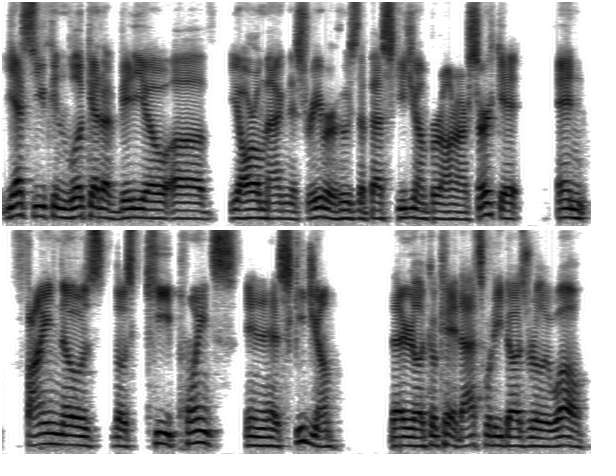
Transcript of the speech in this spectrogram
Yes, you can look at a video of Jarl Magnus Riiber, who's the best ski jumper on our circuit, and find those those key points in his ski jump that you're like, okay, that's what he does really well,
